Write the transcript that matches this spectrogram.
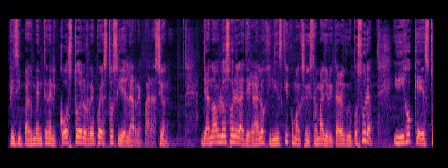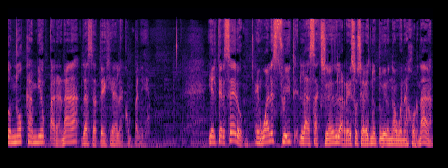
principalmente en el costo de los repuestos y de la reparación. Ya no habló sobre la llegada de Logilinsky como accionista mayoritario del grupo Sura y dijo que esto no cambió para nada la estrategia de la compañía. Y el tercero, en Wall Street las acciones de las redes sociales no tuvieron una buena jornada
